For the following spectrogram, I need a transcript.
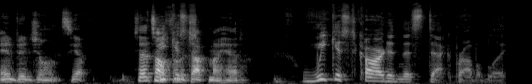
and vigilance. Yep. So that's all from the top of my head. Weakest card in this deck, probably.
